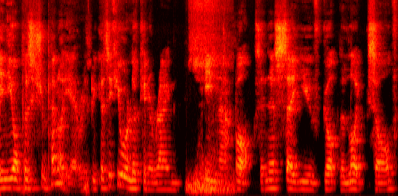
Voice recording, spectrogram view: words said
in the opposition penalty area because if you're looking around in that box, and let's say you've got the likes of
